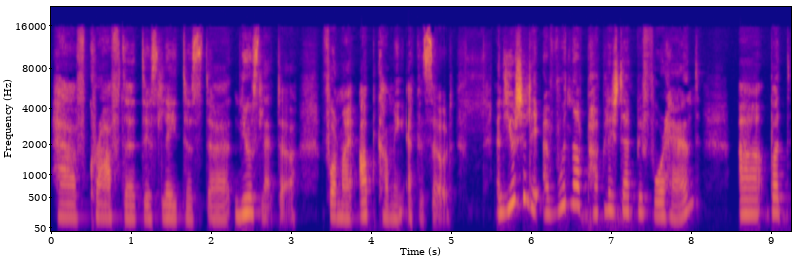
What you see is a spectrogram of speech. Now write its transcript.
have crafted this latest uh, newsletter for my upcoming episode. And usually I would not publish that beforehand, uh, but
